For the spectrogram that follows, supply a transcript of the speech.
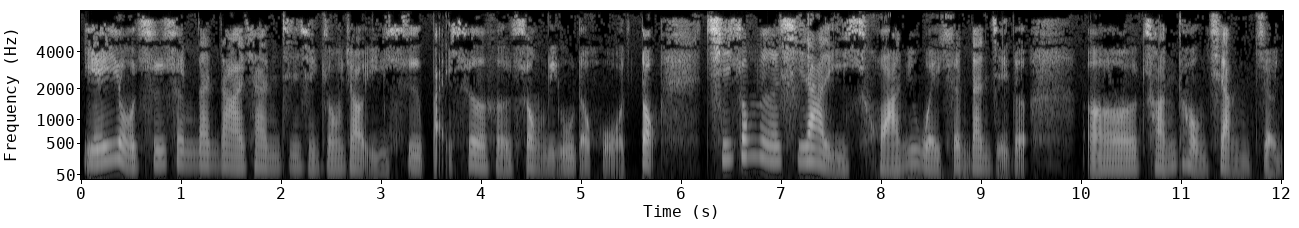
也有吃圣诞大餐、进行宗教仪式、摆设和送礼物的活动。其中呢，希腊以船为圣诞节的呃传统象征。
